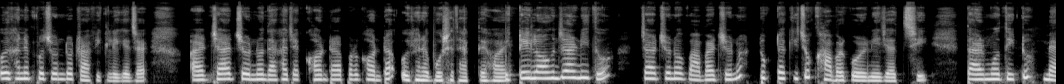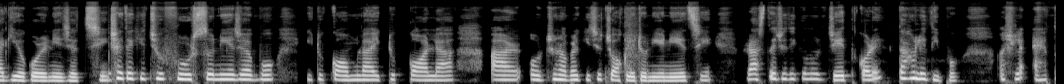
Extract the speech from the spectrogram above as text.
ওইখানে প্রচণ্ড ট্রাফিক লেগে যায়। আর যার জন্য দেখা যায় ঘণ্টার পর ঘণ্টা ওইখানে বসে থাকতে হয়। একটাই লং জার্নি তো যার জন্য বাবার জন্য টুকটাক কিছু খাবার করে নিয়ে যাচ্ছি। তার মধ্যে একটু ম্যাগিও করে নিয়ে যাচ্ছি। সাথে কিছু ফ্রুটসও নিয়ে যাব, একটু কমলা, একটু কলা, আর ওর জন্য আবার কিছু চকলেটও নিয়ে নিয়েছি। রাস্তায় যদি কোনো জেদ করে, তাহলে দিব। আসলে এত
